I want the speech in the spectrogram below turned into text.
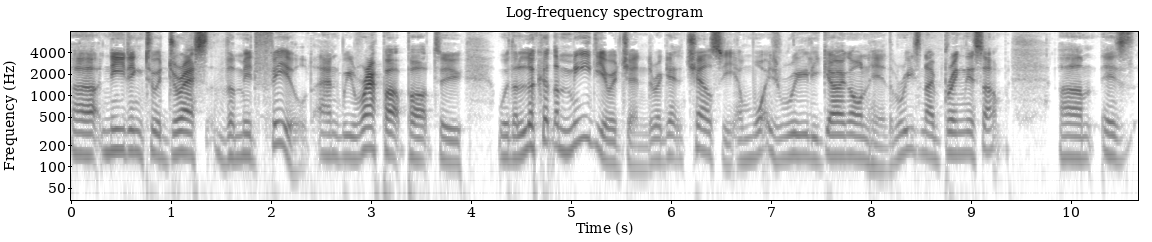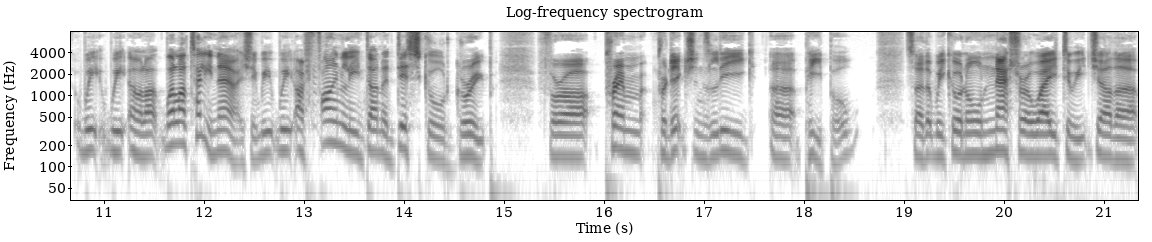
uh, needing to address the midfield? And we wrap up part two with a look at the media agenda against Chelsea and what is really going on here. The reason I bring this up um, is we we oh, well, I'll tell you now actually we we I've finally done a Discord group for our Prem Predictions League uh, people so that we can all natter away to each other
